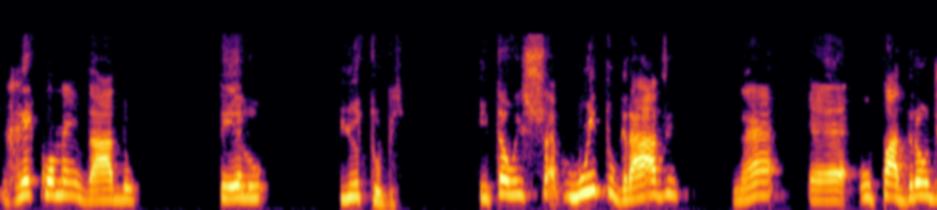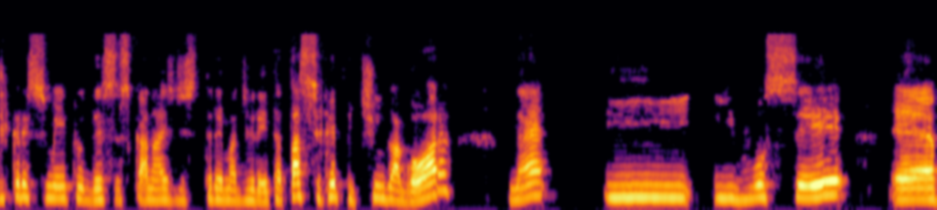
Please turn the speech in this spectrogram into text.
recomendado pelo YouTube. Então, isso é muito grave, né? É, o padrão de crescimento desses canais de extrema direita está se repetindo agora, né? E, e você é,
